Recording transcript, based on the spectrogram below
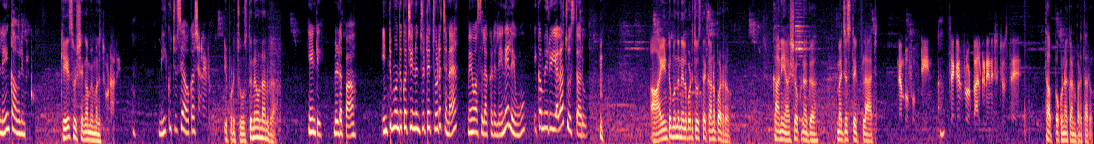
అసలేం కావాలి మీకు? కేసు విషయంగా మిమ్మల్ని చూడాలి. మీకు చూసే అవకాశం లేదు. ఇప్పుడు చూస్తూనే ఉన్నానుగా. ఏంటి బిల్డప్పా? ఇంటి ముందుకొచ్చి నుంచుంటే చూడొచ్చనా? మేము అసలు అక్కడ లేనే లేము ఇక మీరు ఎలా చూస్తారు? ఆ ఇంటి ముందు నిలబడి చూస్తే కనపడరు. కానీ Ashok Nagar majestic flat number fifteen second floor balcony నుంచి చూస్తే తప్పకుండా కనపడతారు.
